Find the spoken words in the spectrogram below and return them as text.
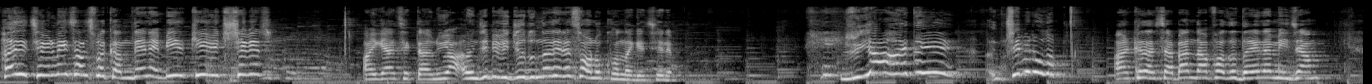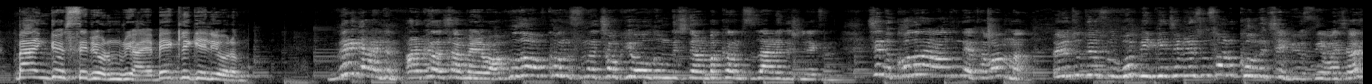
Hadi çevirmeye çalış bakalım. Dene. 1, 2, 3 çevir. Ay gerçekten Rüya önce bir vücudunda dene sonra koluna geçelim. Rüya hadi. Çevir oğlum. Arkadaşlar ben daha fazla dayanamayacağım. Ben gösteriyorum Rüya'ya. Bekle geliyorum. Ve geldim. Arkadaşlar merhaba. Hula hoop konusunda çok iyi olduğumu düşünüyorum. Bakalım sizler ne düşüneceksiniz. Şimdi kolunu aldın ya tamam mı? Böyle tutuyorsun hop ilkin çeviriyorsun sonra kolunu yavaş yavaş.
